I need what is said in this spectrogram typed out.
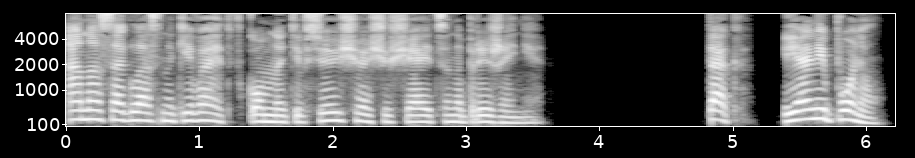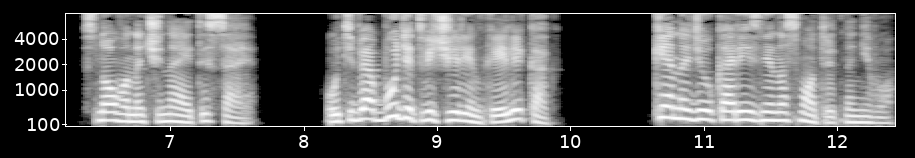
Она согласно кивает, в комнате все еще ощущается напряжение. «Так, я не понял», — снова начинает Исайя. «У тебя будет вечеринка или как?» Кеннеди укоризненно смотрит на него.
